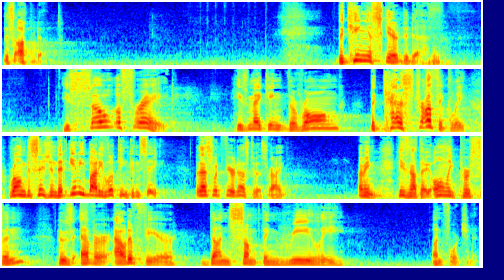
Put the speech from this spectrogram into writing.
this aqueduct. The king is scared to death. He's so afraid he's making the wrong, the catastrophically wrong decision that anybody looking can see. But that's what fear does to us, right? I mean, he's not the only person who's ever, out of fear, done something really unfortunate.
